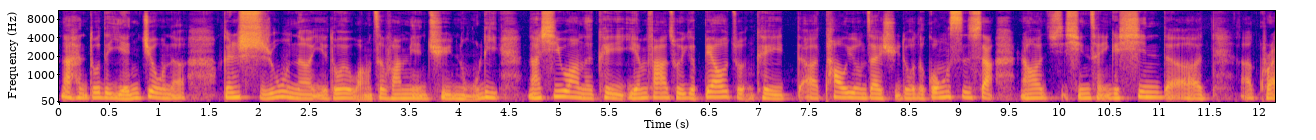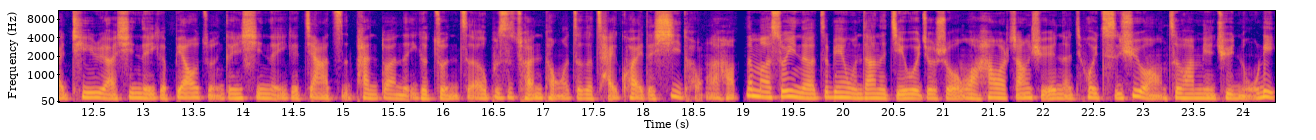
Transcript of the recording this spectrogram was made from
那很多的研究呢，跟实物呢，也都会往这方面去努力。那希望呢，可以研发出一个标准，可以呃套用在许多的公司上，然后形成一个新的呃 criteria，新的一个标准跟新的一个价值判断的一个准则，而不是传统的这个财会的系统了哈。那么，所以呢，这篇文章的结尾就说，哇，哈佛商学院呢会持续往这方面去努力。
